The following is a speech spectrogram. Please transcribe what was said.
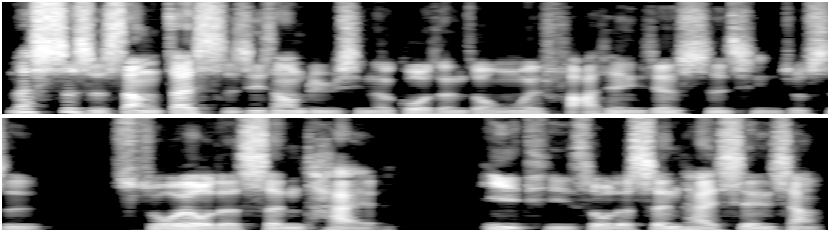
那事实上，在实际上旅行的过程中，我会发现一件事情，就是所有的生态议题，所有的生态现象，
